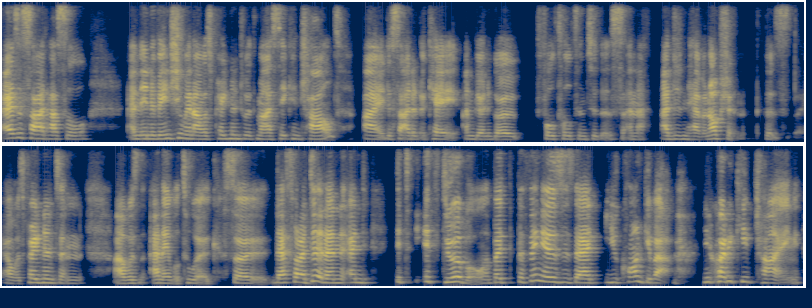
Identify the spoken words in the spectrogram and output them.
as a side hustle. And then eventually, when I was pregnant with my second child, I decided, okay, I'm going to go full tilt into this. And I, I didn't have an option because I was pregnant and I was unable to work. So that's what I did. And and it's it's doable. But the thing is, is that you can't give up. You got to keep trying.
